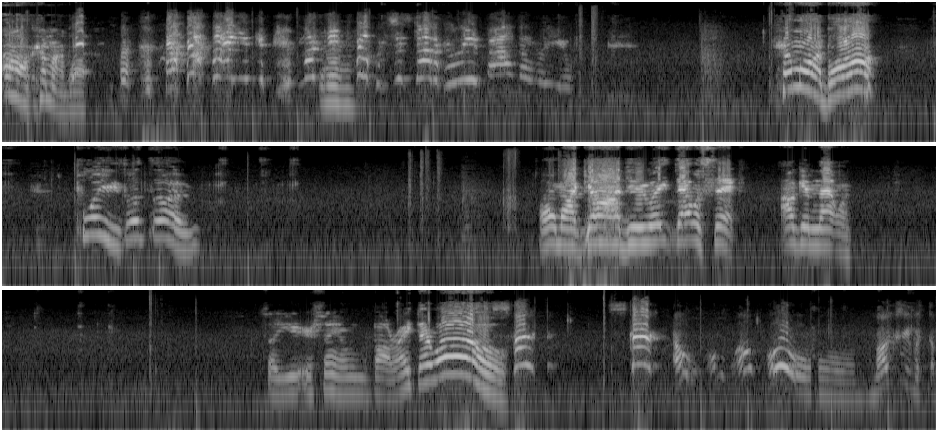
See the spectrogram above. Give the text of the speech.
Oh, come on, ball. you can, Monkey Oh. Boo just got a rebound over you. Come on, ball. Please, what's up? Oh my god, dude. Wait, that was sick. I'll give him that one. So you- you're saying about right there? Whoa! Skirt, skirt. Oh, oh, oh, oh. Muggsy with the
